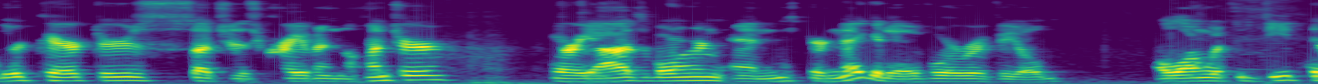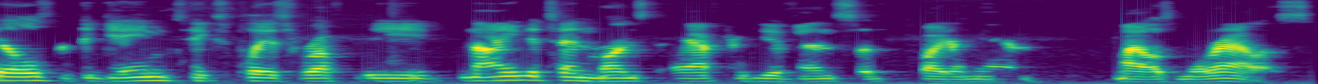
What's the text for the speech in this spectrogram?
other characters such as Kraven the Hunter, Harry Osborn, and Mr. Negative were revealed, along with the details that the game takes place roughly nine to ten months after the events of Spider-Man Miles Morales.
